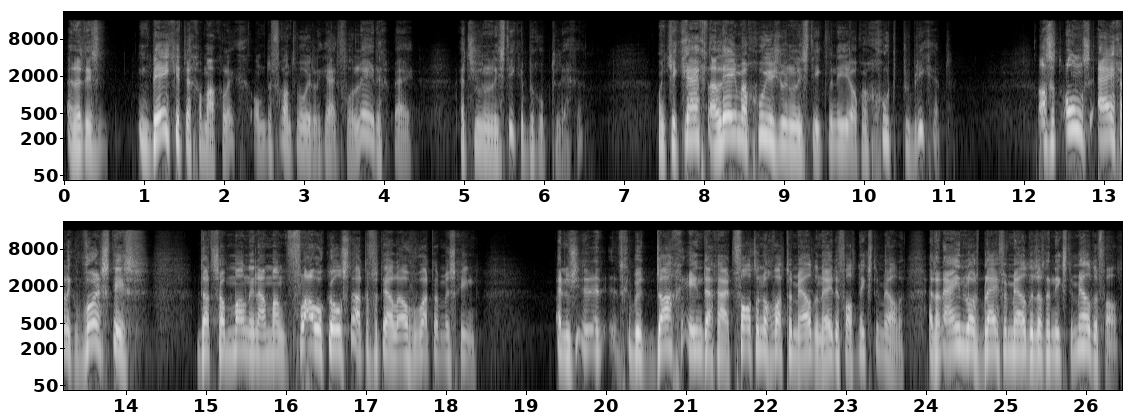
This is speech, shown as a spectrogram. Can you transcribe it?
En het is een beetje te gemakkelijk om de verantwoordelijkheid volledig bij het journalistieke beroep te leggen. Want je krijgt alleen maar goede journalistiek wanneer je ook een goed publiek hebt. Als het ons eigenlijk worst is dat zo'n man in een man flauwekul staat te vertellen over wat er misschien en het gebeurt dag in dag uit. Valt er nog wat te melden? Nee, er valt niks te melden. En dan eindeloos blijven melden dat er niks te melden valt.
